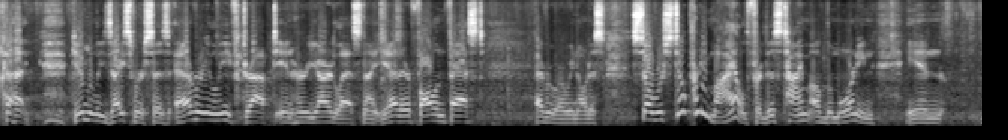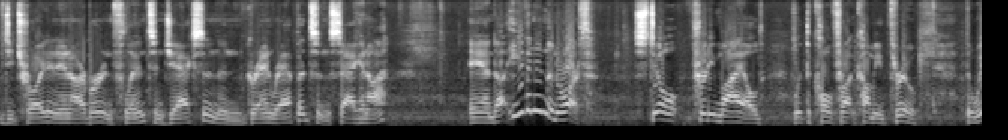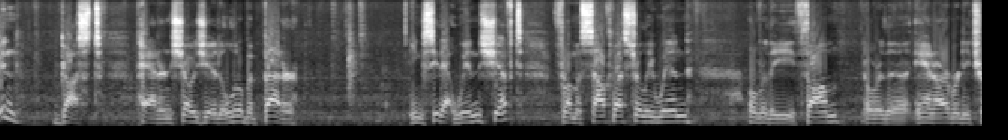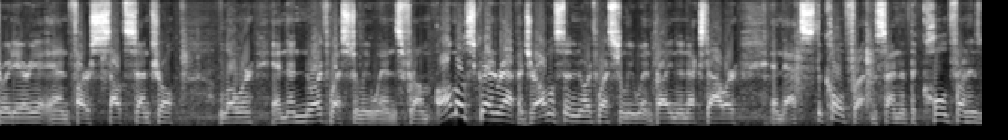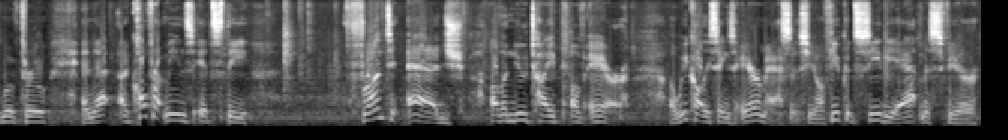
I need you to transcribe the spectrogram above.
Kimberly Zeismer says every leaf dropped in her yard last night. Yeah, they're falling fast everywhere we notice. So we're still pretty mild for this time of the morning in Detroit and Ann Arbor and Flint and Jackson and Grand Rapids and Saginaw. And uh, even in the north, still pretty mild with the cold front coming through. The wind gust pattern shows you it a little bit better. You can see that wind shift from a southwesterly wind over the thumb, over the Ann Arbor, Detroit area, and far south central lower, and then northwesterly winds from almost Grand Rapids. You're almost in a northwesterly wind, probably in the next hour, and that's the cold front, the sign that the cold front has moved through. And that a cold front means it's the front edge of a new type of air. Uh, we call these things air masses. You know, if you could see the atmosphere,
